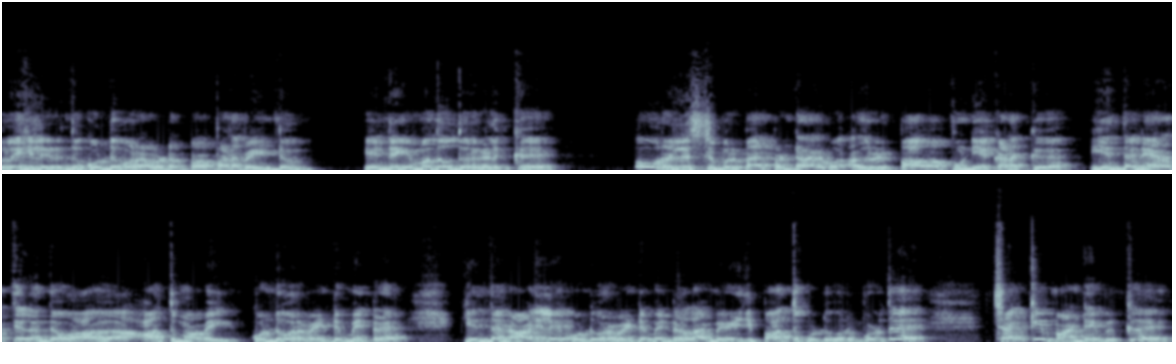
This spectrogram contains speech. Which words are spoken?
உலகில் இருந்து கொண்டு வரப்பட வேண்டும் என்று எமதூதர்களுக்கு ஒரு லிஸ்ட் ப்ரிப்பேர் பண்றார். அதனுடைய பாவ புண்ணிய கணக்கு எந்த நேரத்தில் அந்த ஆ- ஆத்மாவை கொண்டு வர வேண்டும் என்று எந்த நாளிலே கொண்டு வர வேண்டும் என்றெல்லாம் எழுதி பார்த்து கொண்டு வரும் பொழுது சங்கி பாண்டேவுக்கு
